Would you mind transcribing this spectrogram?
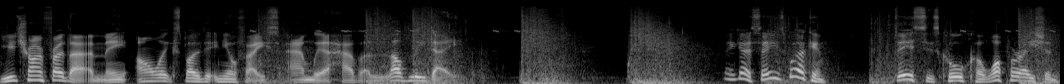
You try and throw that at me, I'll explode it in your face, and we'll have a lovely day. There you go, see, it's working. This is called cooperation.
